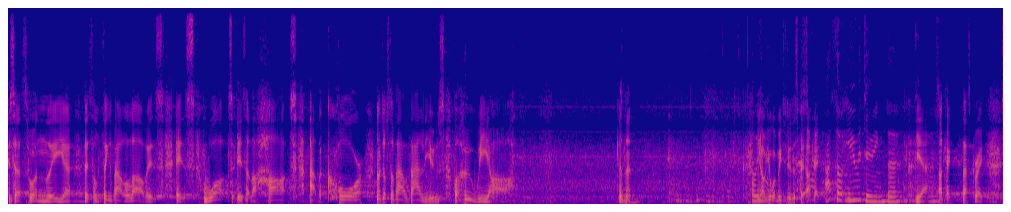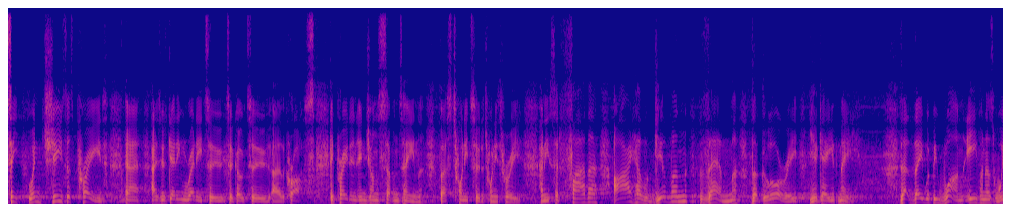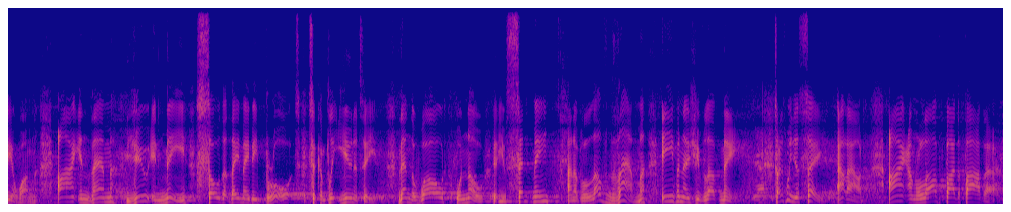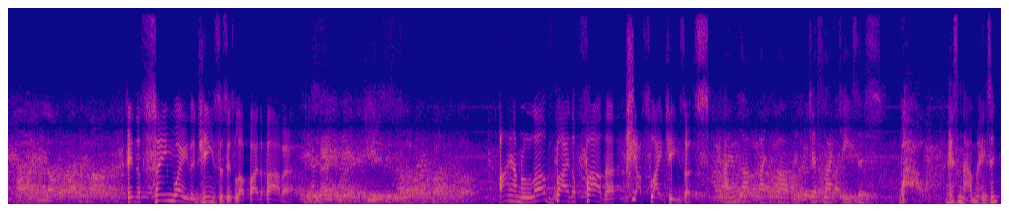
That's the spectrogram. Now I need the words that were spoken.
It's that's one the uh, this thing about love. It's it's what is at the heart, at the core, not just of our values, but who we are. Isn't it? Oh, You know, yeah. you want me to do this bit? Okay. I thought you were doing the. Yeah, okay, that's great. See, when Jesus prayed uh, as he was getting ready to, to go to uh, the cross, he prayed in, in John 17, verse 22 to 23. And he said, Father, I have given them the glory you gave me that they would be one even as we are one. I in them, you in me, so that they may be brought to complete unity. Then the world will know that you've sent me and have loved them even as you've loved me. So I just want you to say out loud, I am loved by the Father. In the same way that Jesus is loved by the Father. I am loved by the Father just like Jesus. I am loved by the Father, just like Jesus. Wow, isn't that amazing?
